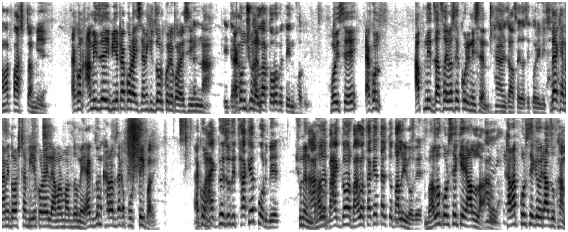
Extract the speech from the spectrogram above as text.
আমার পাঁচটা মেয়ে। এখন আমি যে এই বিয়েটা করাইছি আমি কি জোর করে করাইছি? না এটা এখন শুনেন। আল্লাহর তরফে তিন হবে হয়েছে এখন আপনি যাচাই বাছাই করে নিছেন? হ্যাঁ আমি যাচাই বাছাই করে নিছি। দেখেন আমি দশটা বিয়ে করাইলে আমার মাধ্যমে একজন খারাপ জায়গা পড়তেই পারে। এখন ভাগ্য যদি থাকে পড়বে। শুনেন ভাগ্য আমার ভালো থাকে তাহলে তো ভালোই হবে। ভালো করছে কে? আল্লাহ। আল্লাহ। খারাপ করছে কে? ওই রাজু খান।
